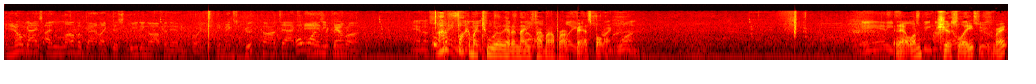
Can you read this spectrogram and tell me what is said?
And you know, guys, I love a guy like this leading off an inning for you. He makes good contact and he can run. And a How the fuck am I too early on a 95 mile per hour fastball? Strike one. he And that one just late, 0-2. right?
